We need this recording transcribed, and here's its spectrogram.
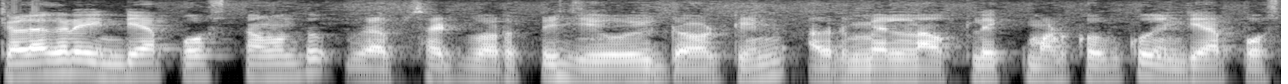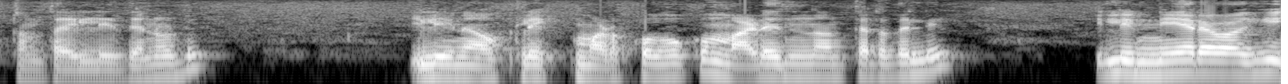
ಕೆಳಗಡೆ ಇಂಡಿಯಾ ಪೋಸ್ಟ್ನ ಒಂದು ವೆಬ್ಸೈಟ್ ಬರುತ್ತೆ ಜಿಒ ಡಾಟ್ ಇನ್ ಅದ್ರ ಮೇಲೆ ನಾವು ಕ್ಲಿಕ್ ಮಾಡ್ಕೋಬೇಕು. ಇಂಡಿಯಾ ಪೋಸ್ಟ್ ಅಂತ ಇಲ್ಲಿದೆ ನೋಡಿ. ಇಲ್ಲಿ ನಾವು ಕ್ಲಿಕ್ ಮಾಡ್ಕೋಬೇಕು. ಮಾಡಿದ ನಂತರದಲ್ಲಿ ಇಲ್ಲಿ ನೇರವಾಗಿ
